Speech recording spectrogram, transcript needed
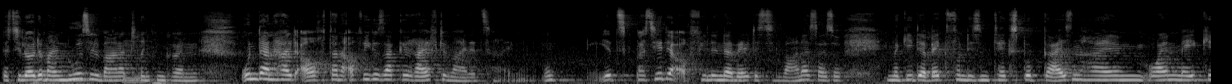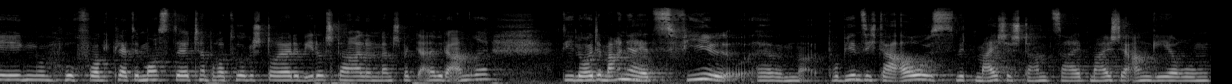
Dass die Leute mal nur Silvaner mhm. trinken können. Und dann halt auch, dann auch, wie gesagt, gereifte Weine zeigen. Und jetzt passiert ja auch viel in der Welt des Silvaners. Also man geht ja weg von diesem Textbook Geisenheim, Winemaking, hoch vorgeklärte Moste, temperaturgesteuert im Edelstahl und dann schmeckt der eine wie der andere. Die Leute machen ja jetzt viel, ähm, probieren sich da aus mit Maische-Standzeit, Maische-Angärung,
